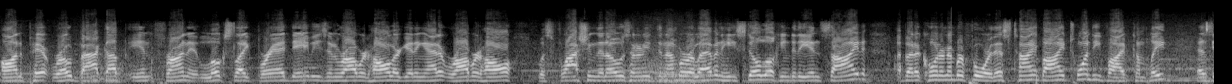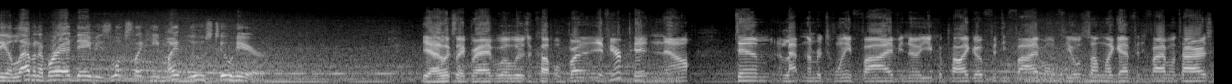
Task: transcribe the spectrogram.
on pit road, back up in front. It looks like Brad Davies and Robert Hall are getting at it. Robert Hall was flashing the nose underneath the number 11. He's still looking to the inside. About a corner number four. This time by 25 complete as the 11 of Brad Davies looks like he might lose two here. Yeah, it looks like Brad will lose a couple. But if you're pitting now, Tim, lap number 25, you know, you could probably go 55 on fuel, something like that, 55 on tires.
